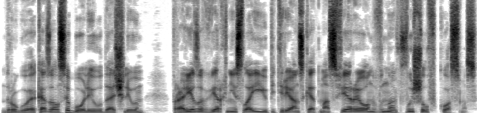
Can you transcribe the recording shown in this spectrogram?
Другой оказался более удачливым — Прорезав верхние слои юпитерианской атмосферы, он вновь вышел в космос.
